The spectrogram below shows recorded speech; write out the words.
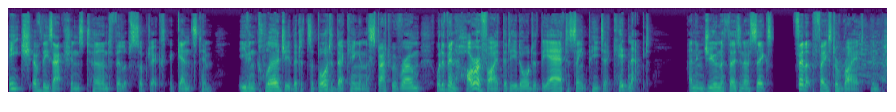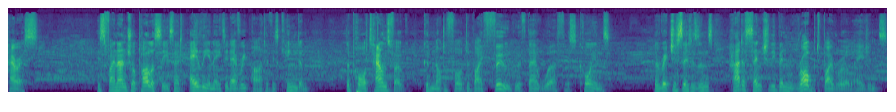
Each of these actions turned Philip's subjects against him, even clergy that had supported their king in the spat with Rome would have been horrified that he had ordered the heir to St. Peter kidnapped. And in June of 1306, Philip faced a riot in Paris. His financial policies had alienated every part of his kingdom. The poor townsfolk could not afford to buy food with their worthless coins. The richer citizens had essentially been robbed by royal agents,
